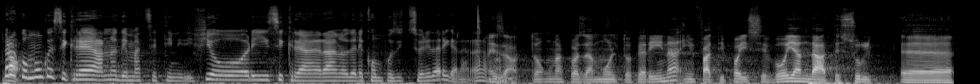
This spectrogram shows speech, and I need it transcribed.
però No. comunque si creeranno dei mazzettini di fiori, si creeranno delle composizioni da regalare alla mamma. Esatto, una cosa molto carina. Infatti, poi se voi andate sul, eh,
